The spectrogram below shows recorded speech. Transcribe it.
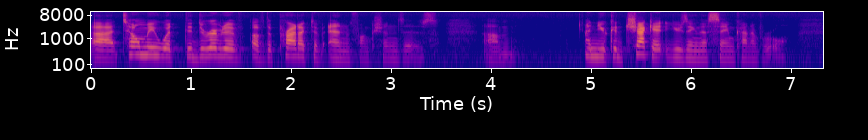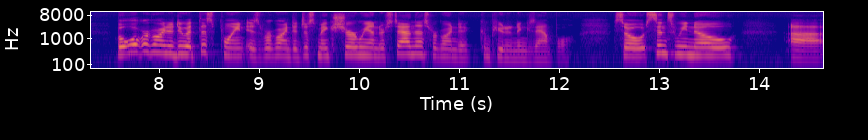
uh, tell me what the derivative of the product of n functions is. Um, and you could check it using the same kind of rule. But what we're going to do at this point is we're going to just make sure we understand this. We're going to compute an example. So since we know uh,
